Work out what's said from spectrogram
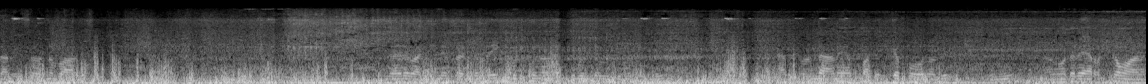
സർവീസ് റോഡിന്റെ ഭാഗം. എന്തായാലും വണ്ടിന്റെ ഫ്രണ്ട് ബ്രേക്ക് എനിക്ക് വലിയ ബുദ്ധിമുട്ടുണ്ട്. അതുകൊണ്ടാണ് ഞാൻ പതുക്കെ പോകുന്നത്. ഇനി അങ്ങോട്ടൊരു ഇറക്കമാണ്.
